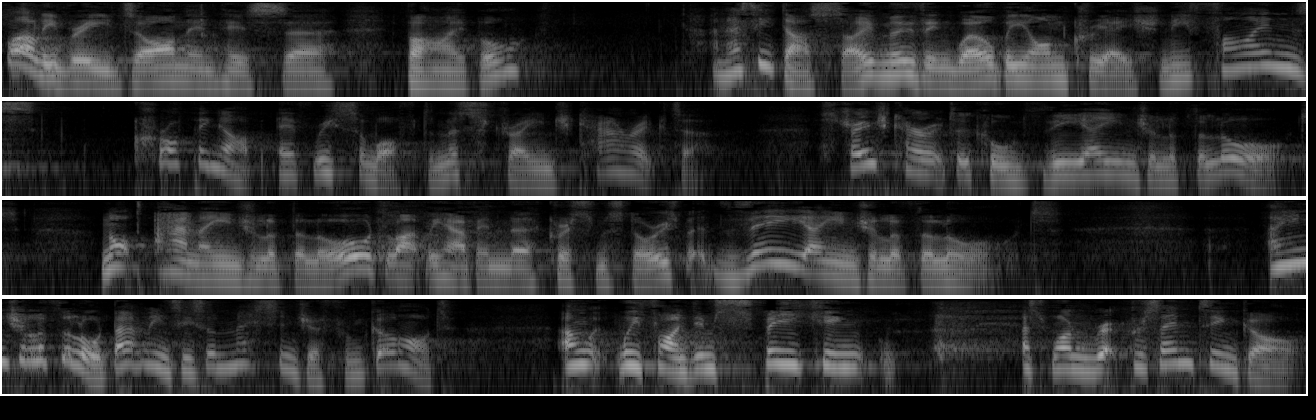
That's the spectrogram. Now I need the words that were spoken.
Well, he reads on in his uh, Bible, and as he does so, moving well beyond creation, he finds cropping up every so often a strange character. A strange character called the angel of the Lord. Not an angel of the Lord, like we have in the Christmas stories, but the angel of the Lord. Angel of the Lord, that means he's a messenger from God. And we find him speaking as one representing God.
